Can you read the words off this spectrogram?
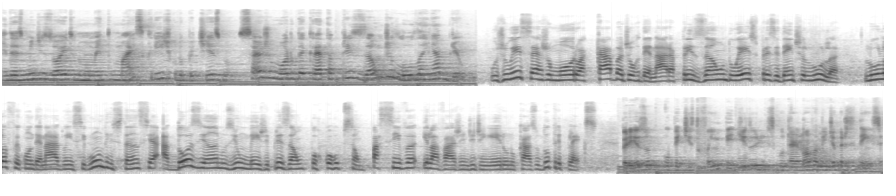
Em 2018, no momento mais crítico do petismo, Sérgio Moro decreta a prisão de Lula em abril. O juiz Sérgio Moro acaba de ordenar a prisão do ex-presidente Lula. Lula foi condenado em segunda instância a 12 anos e um mês de prisão por corrupção passiva e lavagem de dinheiro no caso do Triplex. Preso, o petista foi impedido de disputar novamente a presidência,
